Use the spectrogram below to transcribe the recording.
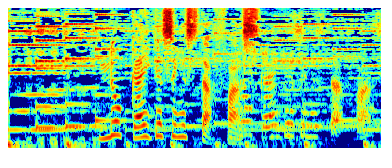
súbele. No caigas en estafas. No caigas en estafas.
